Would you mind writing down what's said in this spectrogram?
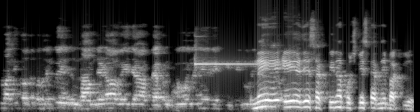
ਸ਼ੁਰੂਆਤੀ ਤੌਰ ਤੇ ਬਦਲੇ ਕੋਈ ਇਲਜ਼ਾਮ ਦੇਣਾ ਹੋਵੇ ਜਾਂ ਵੈਪਨ ਕਿਉਂ ਇਹਨਾਂ ਨੇ ਰੇਟ ਕੀਤੀ ਹੋਵੇ। ਨਹੀਂ ਇਹ- ਇਹ ਅਜੇ ਸਖਤੀ ਨਾਲ ਪੁੱਛਗਿੱਛ ਕਰਨੀ ਬਾਕੀ ਹੈ।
